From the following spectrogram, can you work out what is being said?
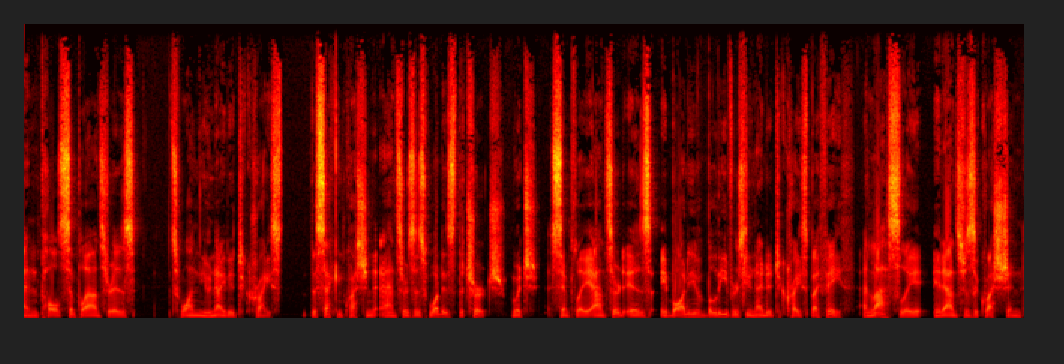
And Paul's simple answer is it's one united to Christ. The second question it answers is what is the church? Which, simply answered, is a body of believers united to Christ by faith. And lastly, it answers the question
